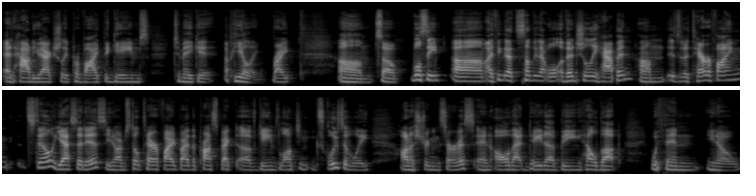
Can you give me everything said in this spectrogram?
and how do you actually provide the games to make it appealing, right? Um, so we'll see. Um, I think that's something that will eventually happen. Um, is it a terrifying still? Yes, it is. You know, I'm still terrified by the prospect of games launching exclusively on a streaming service and all that data being held up within, you know,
